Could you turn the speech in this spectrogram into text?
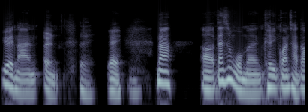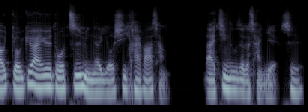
越难 earn，对。对。那呃，但是我们可以观察到，有越来越多知名的游戏开发厂来进入这个产业，是。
